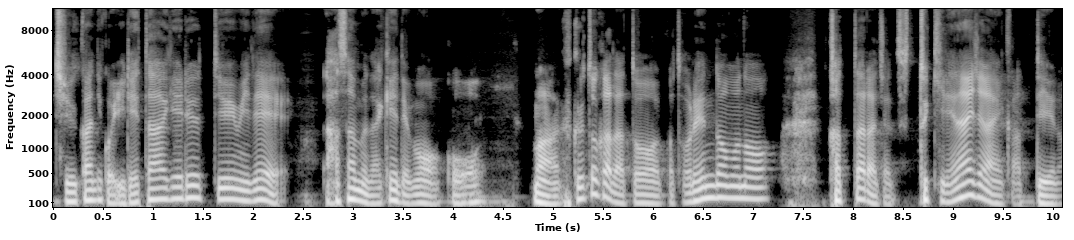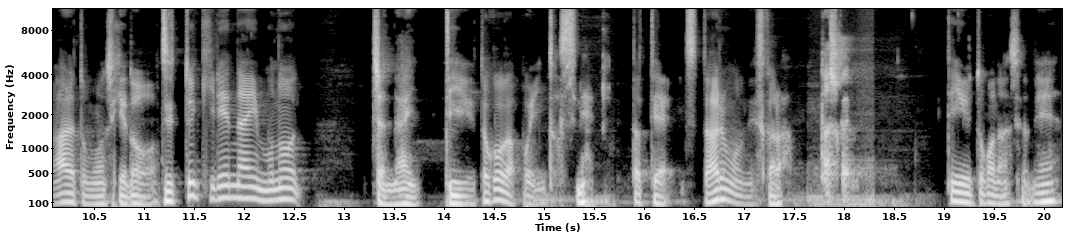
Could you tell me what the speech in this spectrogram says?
中間にこう入れてあげるっていう意味で、挟むだけでも、こう、まあ、服とかだと、やっぱトレンドもの買ったら、じゃあずっと着れないじゃないかっていうのあると思うんですけど、ずっと着れないものじゃないっていうところがポイントですね。だって、ずっとあるものですから。確かに。っていうところなんですよね。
